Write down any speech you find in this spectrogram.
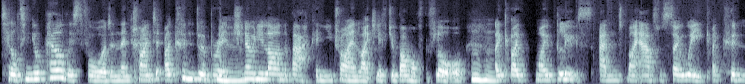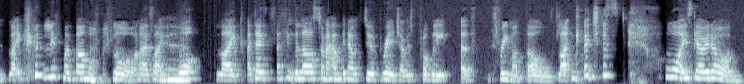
tilting your pelvis forward and then trying to, I couldn't do a bridge. You know, when you lie on the back and you try and like lift your bum off the floor, mm-hmm. like I, my glutes and my abs were so weak, I couldn't, like, couldn't lift my bum off the floor. And I was like, yeah. what like I don't. I think the last time I haven't been able to do a bridge, I was probably a three month old. Like I just, what is going on?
